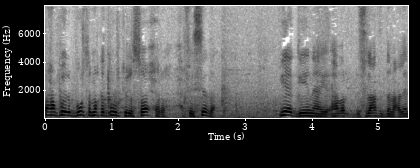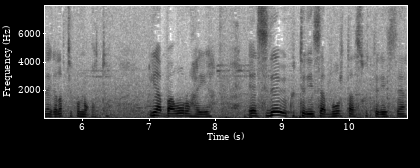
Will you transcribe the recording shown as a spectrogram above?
Waxaan ku yidhi buurta marka duhurkii la soo xiro xafiisyada yaa geynaya habar islaanta damacda inay galabtii ku noqoto. Yaa baabuuru haya sidee bay ku tegaysaa buurtaas ku tegaysaa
